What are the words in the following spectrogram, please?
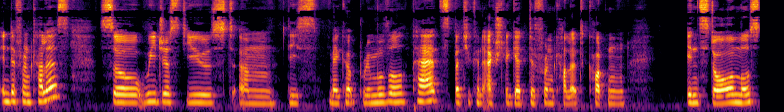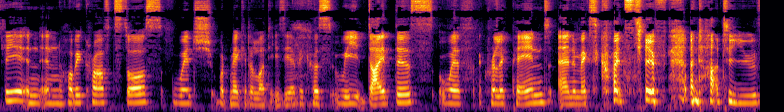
in different colors. So we just used um, these makeup removal pads, but you can actually get different colored cotton in store mostly in, in hobbycraft stores, which would make it a lot easier because we dyed this with acrylic paint and it makes it quite stiff and hard to use.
